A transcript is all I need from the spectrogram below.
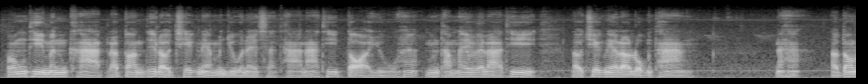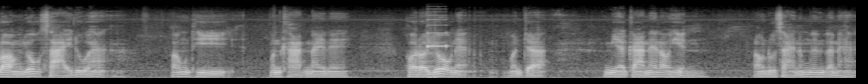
เพราะบางทีมันขาดแล้วตอนที่เราเช็คเนี่ยมันอยู่ในสถานะที่ต่ออยู่ฮะ มันทำให้เวลาที่เราเช็คเนี่ยเราหลงทางนะฮะ เราต้องลองโยกสายดูฮะ เพราะบางทีมันขาดในใน พอเราโยกเนี่ยมันจะมีอาการให้เราเห็น ลองดูสายน้ำเงินก่อนนะฮะ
